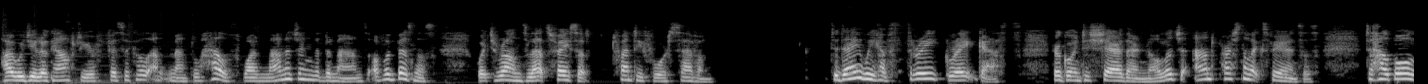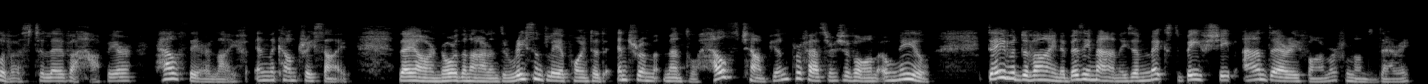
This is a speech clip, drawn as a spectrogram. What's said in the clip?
How would you look after your physical and mental health while managing the demands of a business which runs, let's face it, 24 7? Today we have three great guests who are going to share their knowledge and personal experiences to help all of us to live a happier, healthier life in the countryside. They are Northern Ireland's recently appointed interim mental health champion, Professor Siobhan O'Neill. David Devine, a busy man, he's a mixed beef, sheep and dairy farmer from Londonderry,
